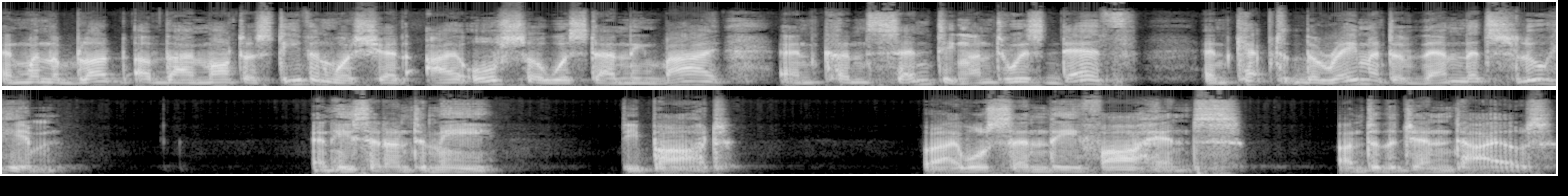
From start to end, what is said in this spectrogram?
And when the blood of thy martyr Stephen was shed, I also was standing by, and consenting unto his death, and kept the raiment of them that slew him. And he said unto me, Depart, for I will send thee far hence unto the Gentiles.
